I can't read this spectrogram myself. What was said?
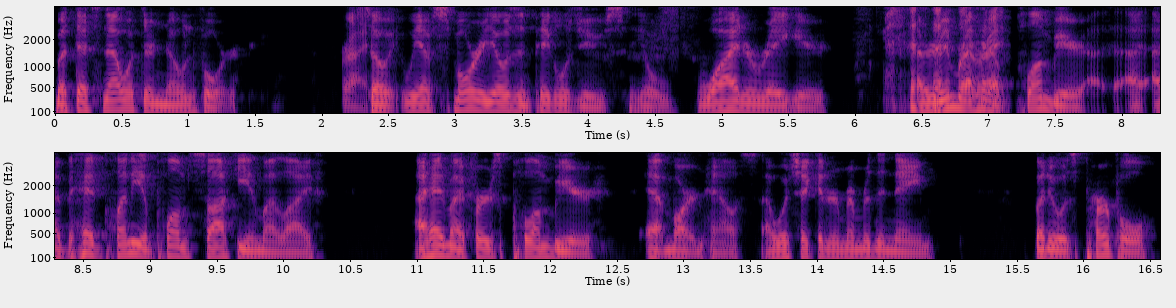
but that's not what they're known for. right. So we have S'moreos and pickle juice. You know, wide array here. I remember I had Right. a plum beer. I, I've had plenty of plum sake in my life. I had my first plum beer at Martin House. I wish I could remember the name, but it was purple,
